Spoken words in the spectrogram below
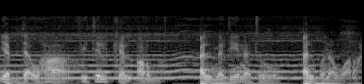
يبدأها في تلك الأرض. المدينة المنورة.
